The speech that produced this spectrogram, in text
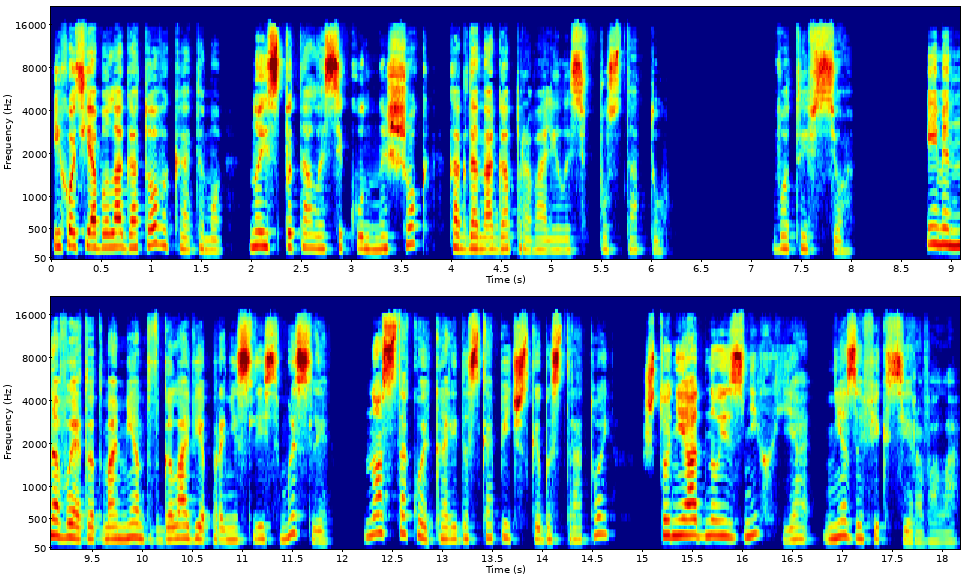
И хоть я была готова к этому, но испытала секундный шок, когда нога провалилась в пустоту. Вот и все. Именно в этот момент в голове пронеслись мысли, но с такой калейдоскопической быстротой, что ни одну из них я не зафиксировала.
